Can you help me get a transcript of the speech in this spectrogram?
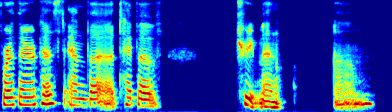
for a therapist and the type of treatment um,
